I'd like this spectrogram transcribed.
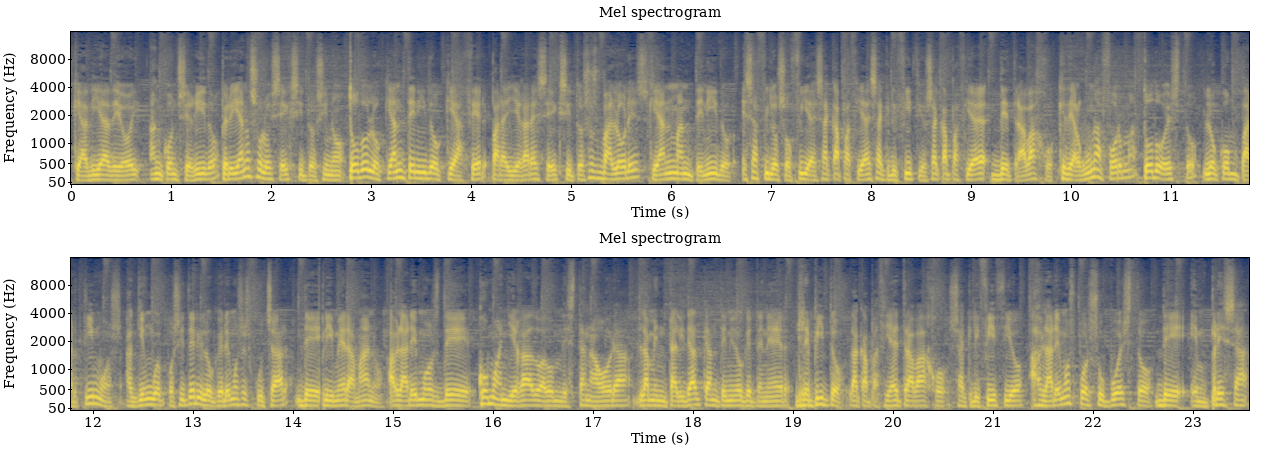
que a día de hoy han conseguido, pero ya no solo ese éxito, sino todo lo que han tenido que hacer para llegar a ese éxito, esos valores que han mantenido, esa filosofía, esa capacidad de sacrificio, capacidad de trabajo, que de alguna forma todo esto lo compartimos aquí en Webpositor y lo queremos escuchar de primera mano. Hablaremos de cómo han llegado a donde están ahora, la mentalidad que han tenido que tener, repito, la capacidad de trabajo, sacrificio. Hablaremos, por supuesto, de empresa,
